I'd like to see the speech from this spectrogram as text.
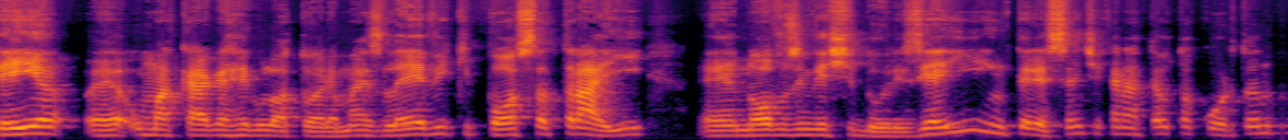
tenha é, uma carga regulatória mais leve que possa atrair é, novos investidores. E aí, interessante é que a Anatel está cortando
